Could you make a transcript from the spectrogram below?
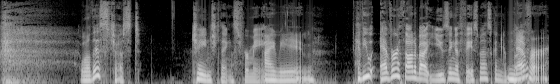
Well, this just changed things for me. I mean, Have you ever thought about using a face mask on your butt? never.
